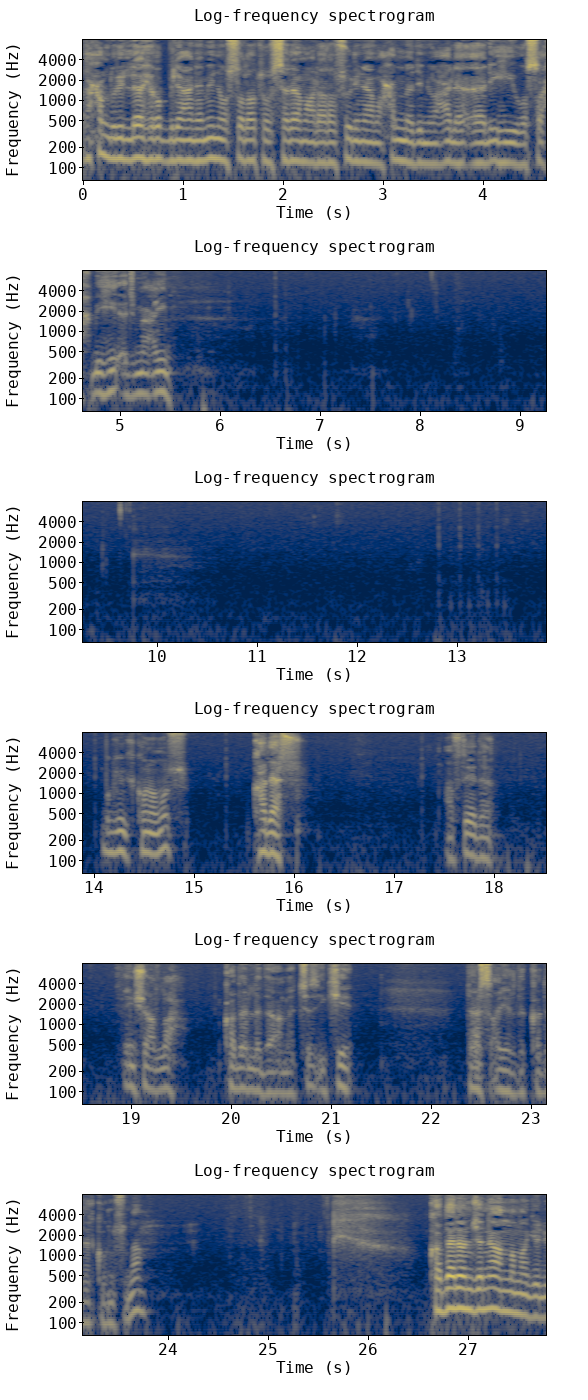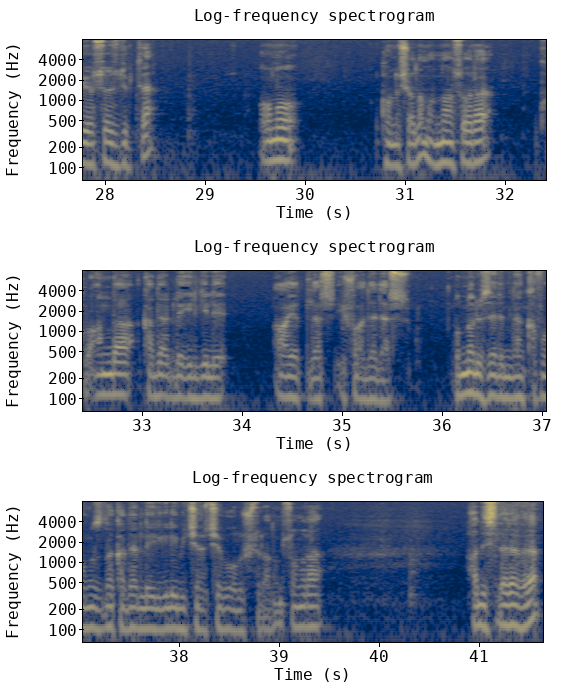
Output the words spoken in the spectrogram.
Elhamdülillahi Rabbil alemin ve salatu ve selamu ala Resulina Muhammedin ve ala alihi ve sahbihi ecma'in. Bugünkü konumuz kader. Haftaya da inşallah kaderle devam edeceğiz. İki ders ayırdık kader konusuna. Kader önce ne anlama geliyor sözlükte? Onu konuşalım. Ondan sonra Kur'an'da kaderle ilgili ayetler, ifadeler. Bunlar üzerinden kafamızda kaderle ilgili bir çerçeve oluşturalım. Sonra hadislere ve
